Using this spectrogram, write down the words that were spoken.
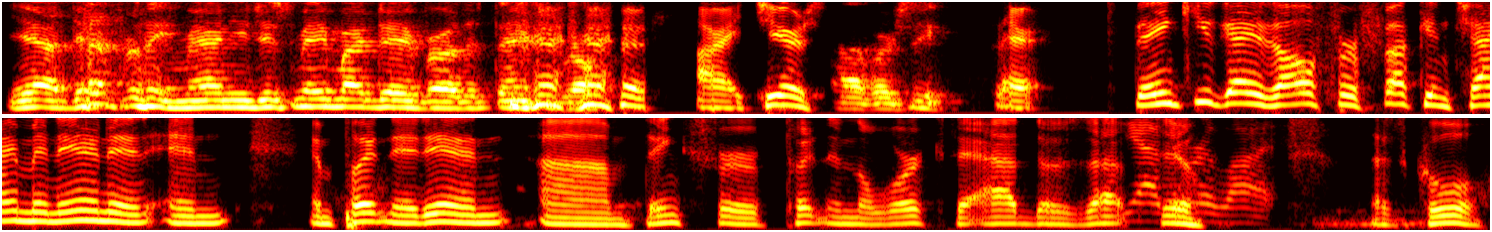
Yeah, definitely, man. You just made my day, brother. Thank you, bro. all right, cheers. Right, mercy. There. Thank you guys all for fucking chiming in and and and putting it in. Um, thanks for putting in the work to add those up Yeah, too. there were a lot. That's cool.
